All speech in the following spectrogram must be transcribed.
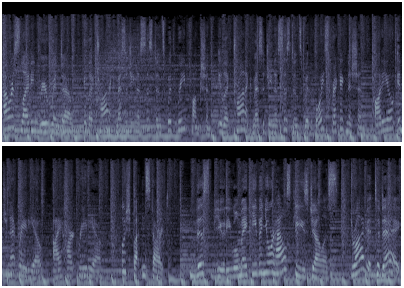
power sliding rear window, electronic messaging assistance with read function, electronic messaging assistance with voice recognition, audio, internet radio, iHeartRadio, push button start. This beauty will make even your house keys jealous. Drive it today.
